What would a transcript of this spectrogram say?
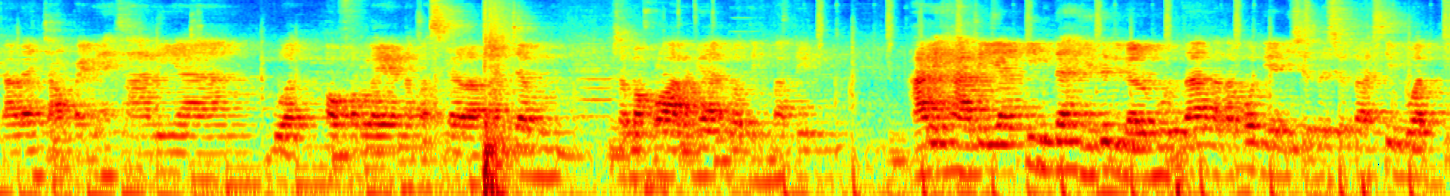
kalian capek nih seharian buat overland apa segala macam bersama keluarga buat nikmatin hari-hari yang indah gitu di dalam hutan ataupun dia di situasi buat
